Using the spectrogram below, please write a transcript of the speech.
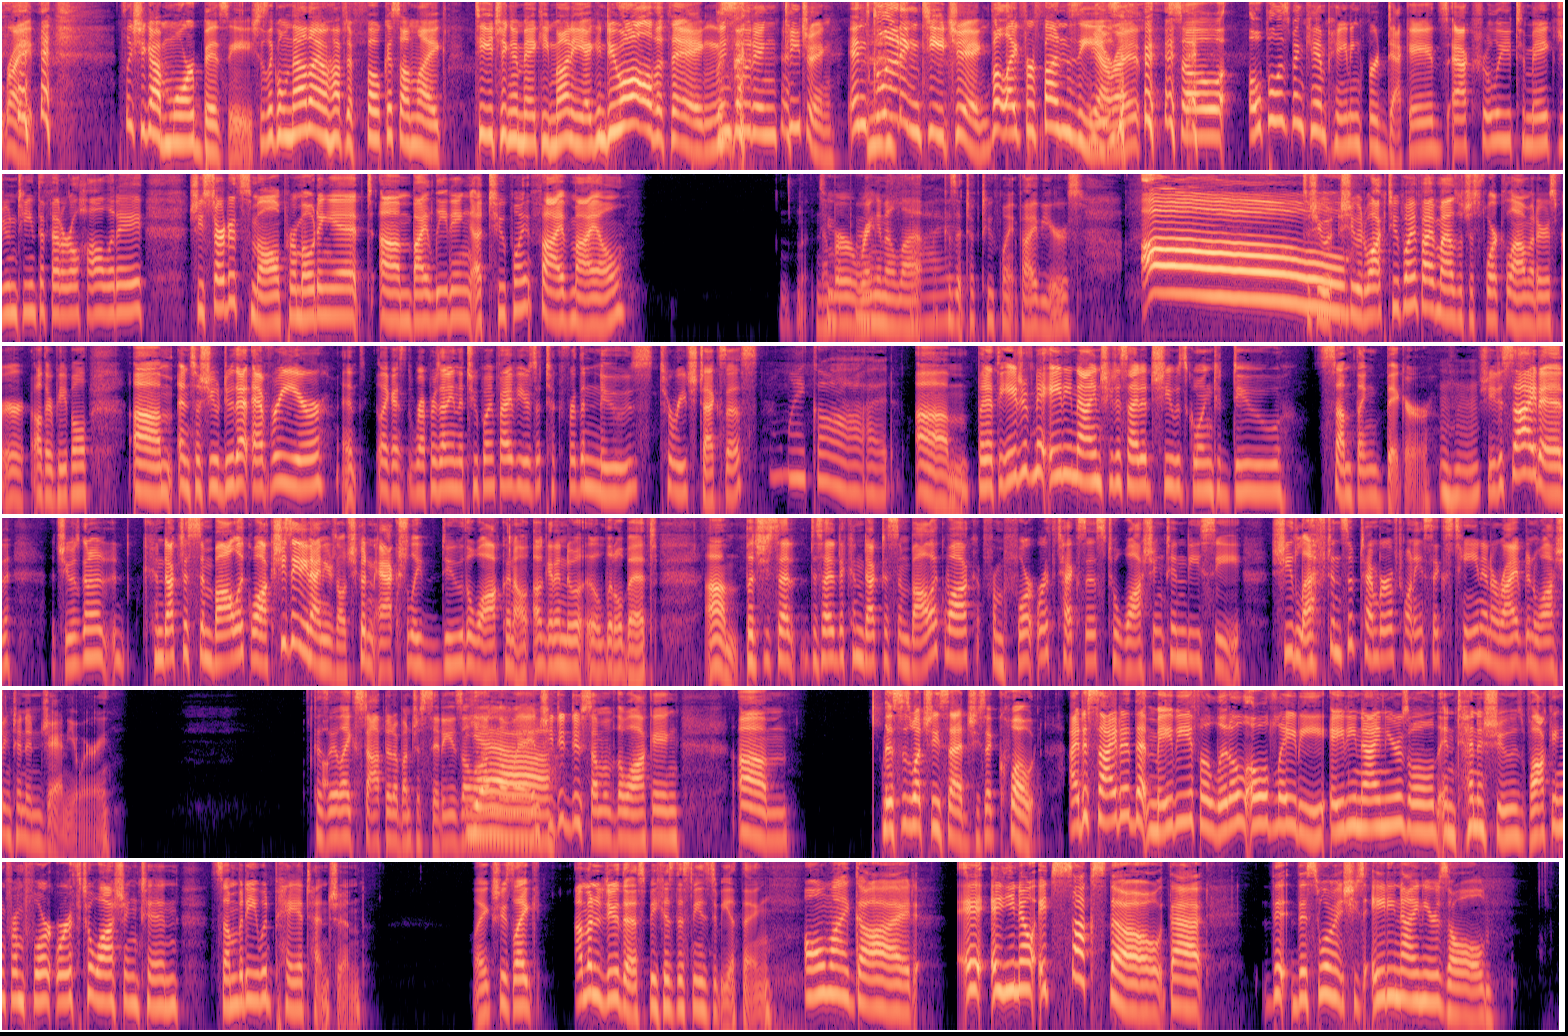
right? It's like she got more busy. She's like, well, now that I don't have to focus on like teaching and making money, I can do all the things, including teaching. including teaching, but like for funsies. Yeah, right. So Opal has been campaigning for decades, actually, to make Juneteenth a federal holiday. She started small, promoting it um, by leading a 2.5 mile number ringing a lot because it took 2.5 years. Oh, So she would, she would walk 2.5 miles, which is four kilometers for other people. Um, and so she would do that every year, and like I representing the 2.5 years it took for the news to reach Texas. oh my god. Um, but at the age of 89, she decided she was going to do something bigger. She decided that she was going to conduct a symbolic walk. She's 89 years old. She couldn't actually do the walk, and I'll, I'll get into it a little bit. Um, but she said decided to conduct a symbolic walk from Fort Worth, Texas, to Washington D.C. She left in September of 2016 and arrived in Washington in January because they like stopped at a bunch of cities along the way, and she did do some of the walking. Um, this is what she said. She said, "quote." I decided that maybe if a little old lady, 89 years old, in tennis shoes, walking from Fort Worth to Washington, somebody would pay attention. Like, she's like, I'm going to do this because this needs to be a thing. Oh my god. It, and you know, it sucks though that th- this woman, she's 89 years old.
